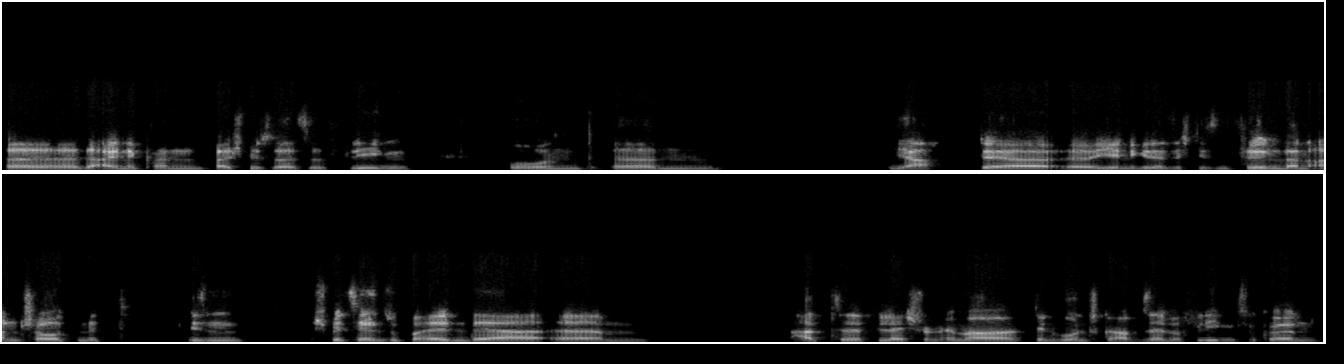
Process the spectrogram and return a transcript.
Äh, der eine kann beispielsweise fliegen und ähm, ja, derjenige, der sich diesen Film dann anschaut mit diesem speziellen Superhelden, der ähm, hatte vielleicht schon immer den Wunsch gehabt, selber fliegen zu können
